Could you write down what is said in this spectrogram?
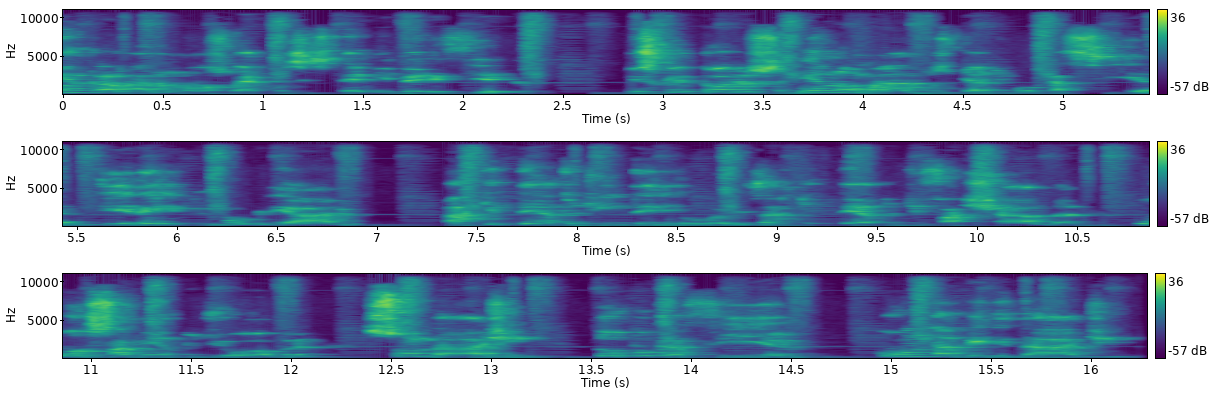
Entra lá no nosso ecossistema e verifica. Escritórios renomados de advocacia, direito imobiliário, arquiteto de interiores, arquiteto de fachada, orçamento de obra, sondagem, topografia, contabilidade,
